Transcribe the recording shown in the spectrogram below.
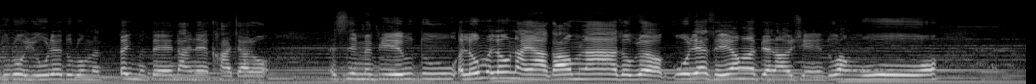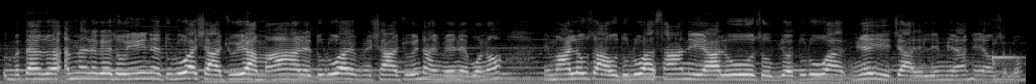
သူတို့ရိုးတယ်သူတို့မတိတ်မတဲနိုင်တဲ့အခါကျတော့အစင်မပြေဘူး तू အလုံးမလုံးနိုင်ရကောင်းမလားဆိုပြီးတော့ကိုရက်ဈေးရောက်မှပြန်လာလို့ရှိရင် तू ကငိုရောမတန်ဆိုအမှန်တကယ်ဆိုရင်ねသူတို့ကရှာကျွေးရမှာတဲ့သူတို့ကမရှာကျွေးနိုင်မဲနဲ့ပေါ့နော်ညီမလှုပ်စာကိုသူတို့ကစားနေရလို့ဆိုပြီးတော့သူတို့ကမျက်ရည်ကျတယ်လင်းများနှစ်ယောက်စလုံး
